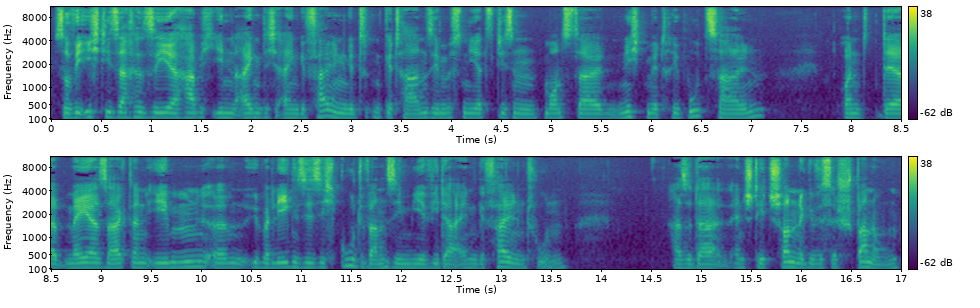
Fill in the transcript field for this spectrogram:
so wie ich die Sache sehe, habe ich ihnen eigentlich einen Gefallen get getan. Sie müssen jetzt diesem Monster nicht mehr Tribut zahlen. Und der Mayor sagt dann eben, ähm, überlegen Sie sich gut, wann Sie mir wieder einen Gefallen tun. Also da entsteht schon eine gewisse Spannung.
